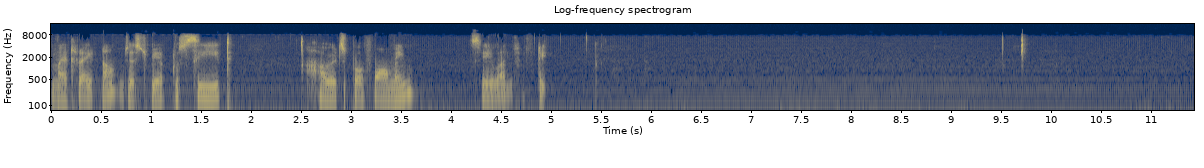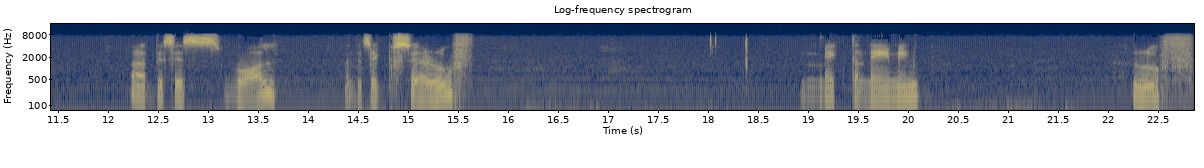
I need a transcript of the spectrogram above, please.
matter right now. Just we have to see it how it's performing. Say 150 uh, this is wall this is uh, roof. Make the naming. Roof.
